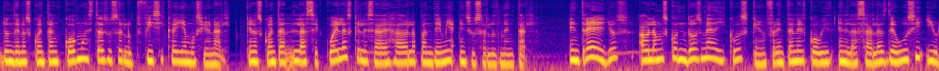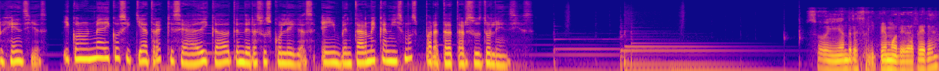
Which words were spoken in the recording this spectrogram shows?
donde nos cuentan cómo está su salud física y emocional, que nos cuentan las secuelas que les ha dejado la pandemia en su salud mental. Entre ellos, hablamos con dos médicos que enfrentan el COVID en las salas de UCI y urgencias y con un médico psiquiatra que se ha dedicado a atender a sus colegas e inventar mecanismos para tratar sus dolencias. Soy Andrés Felipe Morera Herrera,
